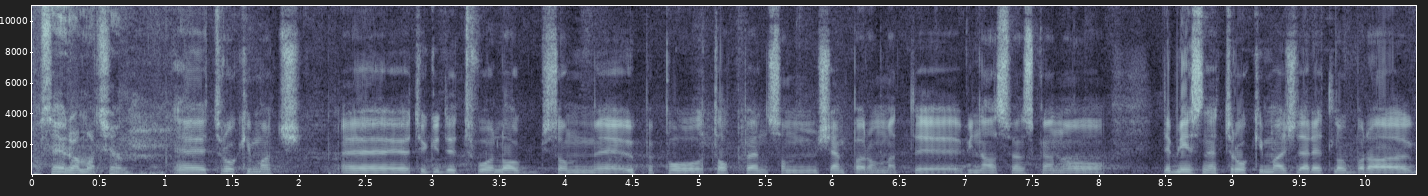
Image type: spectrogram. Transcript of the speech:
Vad säger du om matchen? Eh, tråkig match. Eh, jag tycker det är två lag som är uppe på toppen som kämpar om att eh, vinna allsvenskan. Och det blir en sån här tråkig match där ett lag bara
